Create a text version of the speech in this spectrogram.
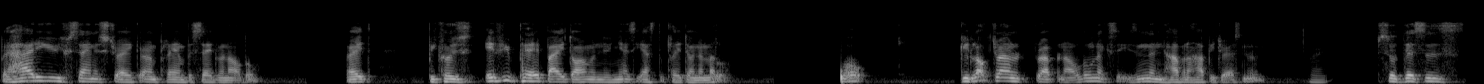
But how do you sign a striker and play him beside Ronaldo? Right? Because if you play by Darwin Nunez, he has to play down the middle. Well, good luck trying to drop Ronaldo next season and having a happy dressing room. Right. So this is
